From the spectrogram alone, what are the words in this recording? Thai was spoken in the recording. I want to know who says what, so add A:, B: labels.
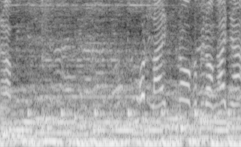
A: นะครับคนหลายเก้ากับพี่น้องอาญะ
